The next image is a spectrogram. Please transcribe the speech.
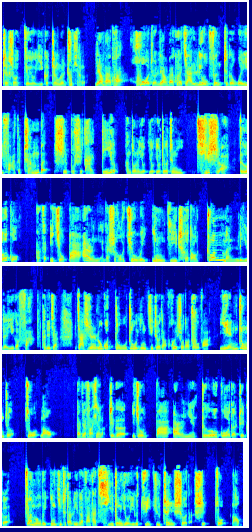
这时候就有一个争论出现了：两百块或者两百块加六分，这个违法的成本是不是太低了？很多人有有有这个争议。其实啊，德国。在一九八二年的时候，就为应急车道专门立了一个法，他就讲，驾驶人如果堵住应急车道，会受到处罚，严重者坐牢。大家发现了，这个一九八二年德国的这个专门为应急车道立的法，它其中有一个最具震慑的是坐牢。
